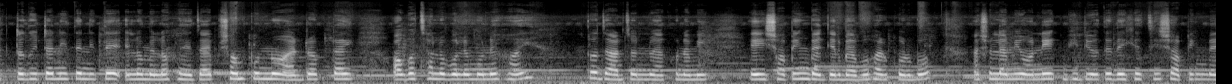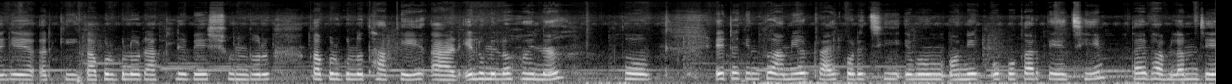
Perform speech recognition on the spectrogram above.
একটা দুইটা নিতে নিতে এলোমেলো হয়ে যায়। সম্পূর্ণ অ্যাড্রপটাই অগোছালো বলে মনে হয়। তো যার জন্য এখন আমি এই শপিং ব্যাগের ব্যবহার করব। আসলে আমি অনেক ভিডিওতে দেখেছি শপিং ব্যাগে আর কি কাপড়গুলো রাখলে বেশ সুন্দর কাপড়গুলো থাকে আর এলোমেলো হয় না। তো এটা কিন্তু আমিও ট্রাই করেছি এবং অনেক উপকার পেয়েছি। তাই ভাবলাম যে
